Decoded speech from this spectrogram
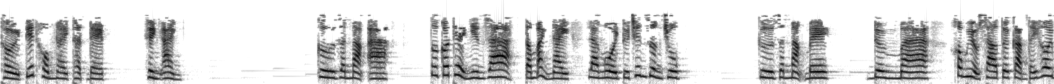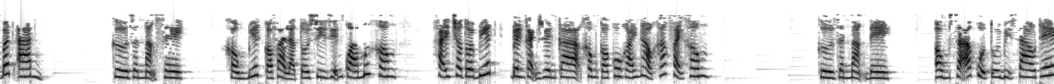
Thời tiết hôm nay thật đẹp. Hình ảnh Cư dân mạng A Tôi có thể nhìn ra tấm ảnh này là ngồi từ trên giường chụp. Cư dân mạng B Đừng mà, không hiểu sao tôi cảm thấy hơi bất an. Cư dân mạng C Không biết có phải là tôi suy diễn quá mức không? Hãy cho tôi biết bên cạnh Duyên ca không có cô gái nào khác phải không? Cư dân mạng D Ông xã của tôi bị sao thế?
